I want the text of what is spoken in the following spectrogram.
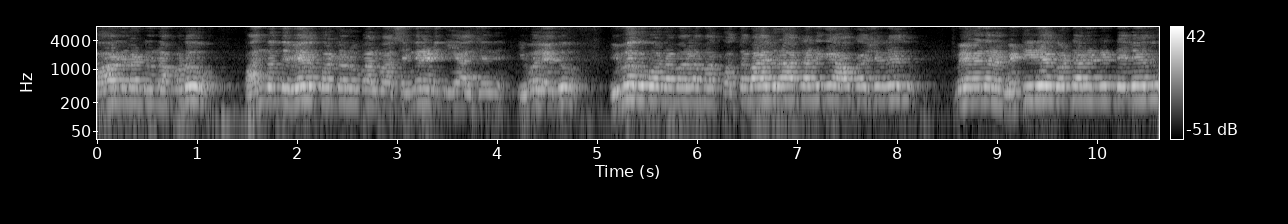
గవర్నమెంట్ ఉన్నప్పుడు పంతొమ్మిది వేల కోట్ల రూపాయలు మా సింగరేణికి ఇవ్వాల్సింది. ఇవ్వలేదు. ఇవ్వకపోవడం వల్ల మా కొత్త బావిలు రావడానికి అవకాశం లేదు. మేము ఏదైనా మెటీరియల్ కొట్టాలంటే లేదు.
